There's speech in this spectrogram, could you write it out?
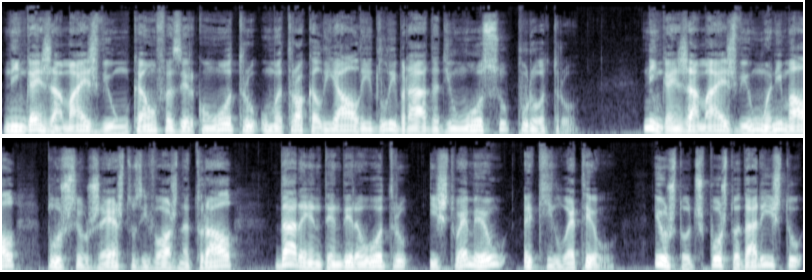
Ninguém jamais viu um cão fazer com outro uma troca leal e deliberada de um osso por outro. Ninguém jamais viu um animal, pelos seus gestos e voz natural, dar a entender a outro: isto é meu, aquilo é teu. Eu estou disposto a dar isto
